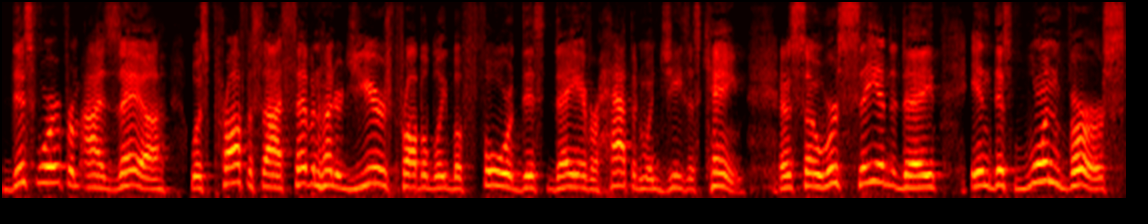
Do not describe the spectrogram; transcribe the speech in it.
This word from Isaiah was prophesied 700 years probably before this day ever happened when Jesus came. And so we're seeing today in this one verse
